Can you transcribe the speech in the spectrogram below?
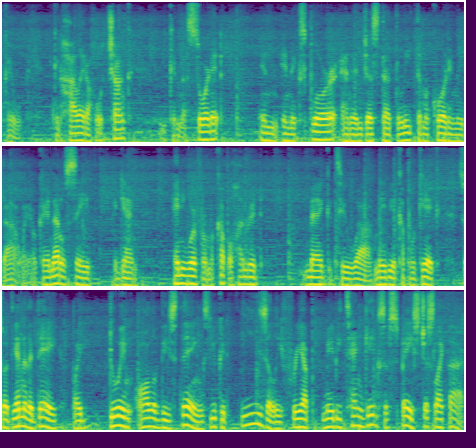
Okay. You can highlight a whole chunk, you can uh, sort it in, in Explorer, and then just uh, delete them accordingly that way. Okay, and that'll save again anywhere from a couple hundred meg to uh, maybe a couple gig. So at the end of the day, by doing all of these things, you could easily free up maybe 10 gigs of space just like that.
